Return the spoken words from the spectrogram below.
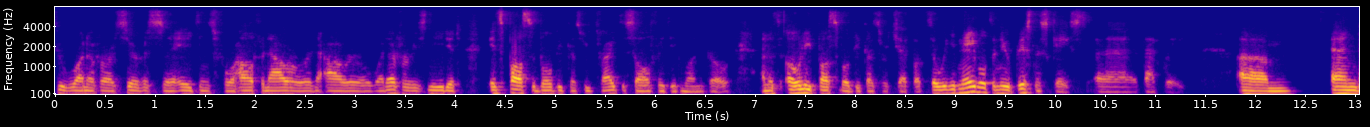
to one of our service uh, agents for half an hour or an hour or whatever is needed, it's possible because we try to solve it in one go. And it's only possible because of chatbot. So we enabled a new business case uh, that way. Um, and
